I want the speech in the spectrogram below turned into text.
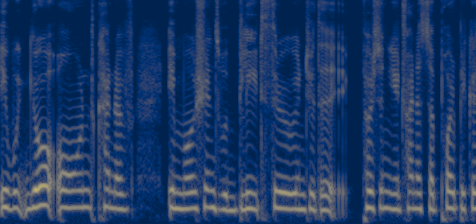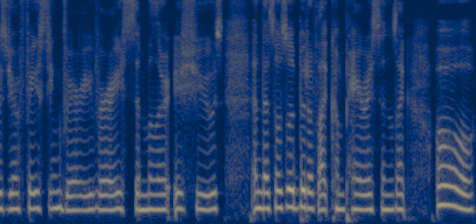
it would your own kind of emotions would bleed through into the person you're trying to support because you're facing very very similar issues. And there's also a bit of like comparisons like oh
